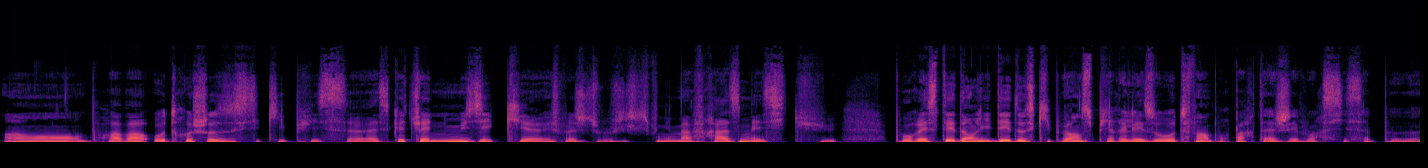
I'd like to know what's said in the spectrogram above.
en, pour avoir autre chose aussi qui puisse, euh, est-ce que tu as une musique Je, je, je, finis ma phrase, mais si tu pour rester dans l'idée de ce qui peut inspirer les autres, enfin pour partager, voir si ça peut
